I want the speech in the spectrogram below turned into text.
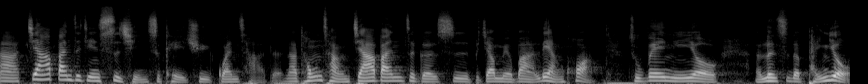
那加班这件事情是可以去观察的。那通常加班这个是比较没有办法量化，除非你有认识的朋友，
